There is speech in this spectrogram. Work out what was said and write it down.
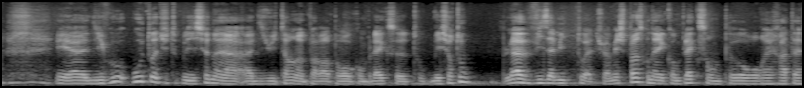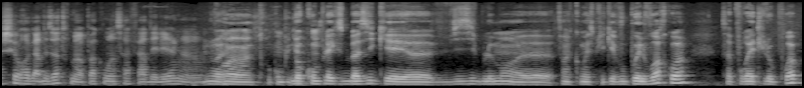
et euh, du coup, où toi tu te positionnes à, à 18 ans par rapport aux complexes, tout, mais surtout là vis-à-vis de toi, tu vois. Mais je pense qu'on a les complexes, on peut les rattacher au regard des autres, mais on va pas commencer à faire des liens. euh. Ouais. Ouais, ouais, trop compliqué. Donc complexe basique euh, visiblement, euh, enfin comment expliquer, vous pouvez le voir quoi. ça pourrait être le poids,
